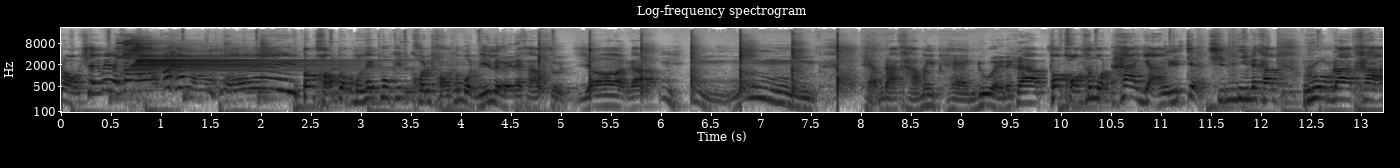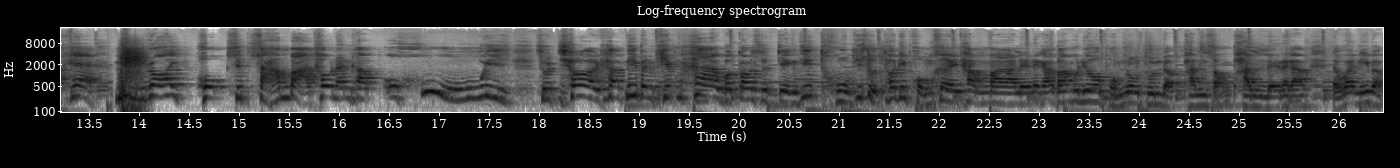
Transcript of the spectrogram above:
หรอกใช่ไหมล่ะครับ ต้องขอปรบมือให้ผู้คิดคนของทั้งหมดนี้เลยนะครับ สุดยอดครับอื้อหือ แถมราคาไม่แพงด้วยนะครับ เพราะของทั้งหมด 5 อย่างหรือ 7 ชิ้นนี้นะครับ รวมราคาแค่ 163 บาทเท่านั้นครับ โอ้โหสุดยอดครับ นี่เป็นคลิป 5 อุปกรณ์สุดเจ๋งที่ถูกที่สุดเท่าที่ผมเคยทำมาเลยนะครับ บางวิดีโอผมลงทุนแบบพันสองพันเลยนะครับ แต่ว่านี้แบบ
